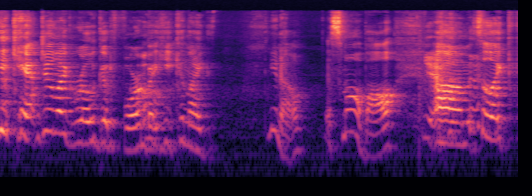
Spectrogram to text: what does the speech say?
he can't do like real good form, but Oh. he can like, you know, a small ball. Yeah. Um, so like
